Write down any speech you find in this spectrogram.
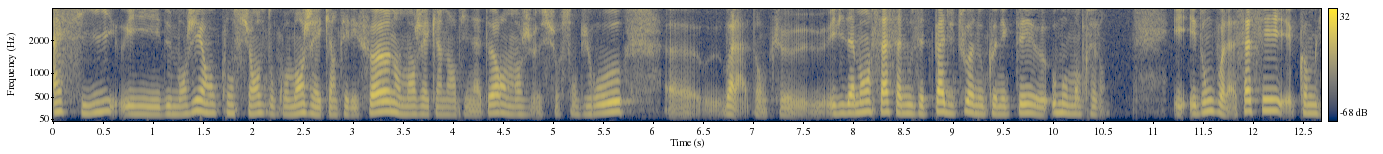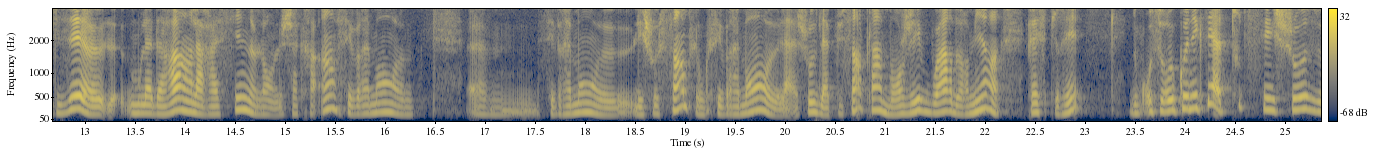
assis et de manger en conscience. Donc, on mange avec un téléphone, on mange avec un ordinateur, on mange sur son bureau. voilà, donc évidemment, ça, ça ne nous aide pas du tout à nous connecter au moment présent. Et, donc voilà, ça c'est, comme je disais, euh, Muladhara, hein, la racine, le, chakra 1, c'est vraiment, euh, euh, c'est vraiment les choses simples. Donc c'est vraiment la chose la plus simple, hein, manger, boire, dormir, respirer. Donc on se reconnectait à toutes ces choses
